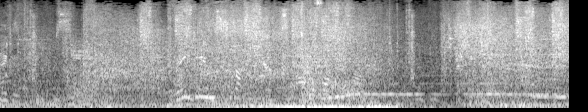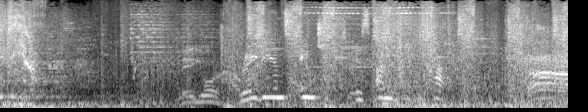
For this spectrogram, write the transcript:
mega cubes. Radiant structures are fortified. Radiant's ancient is under attack. Dire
